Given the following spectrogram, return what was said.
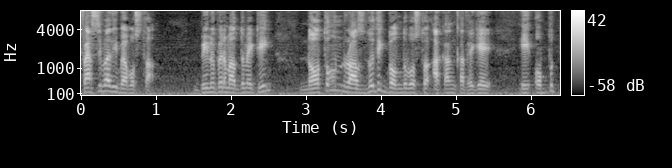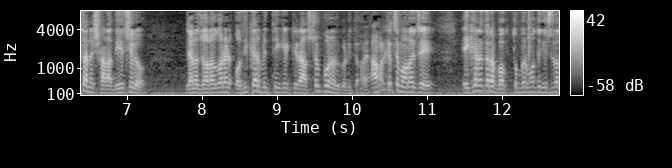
ফ্যাসিবাদী ব্যবস্থা, বিলোপের মাধ্যমে একটি নতুন রাজনৈতিক বন্দোবস্ত আকাঙ্ক্ষা থেকে এই অভ্যুত্থানে সাড়া দিয়েছিল যেন জনগণের অধিকার ভিত্তিক একটি রাষ্ট্র পুনর্গঠিত হয়। আমার কাছে মনে হয় যে এখানে তারা বক্তব্যের মধ্যে কিছুটা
